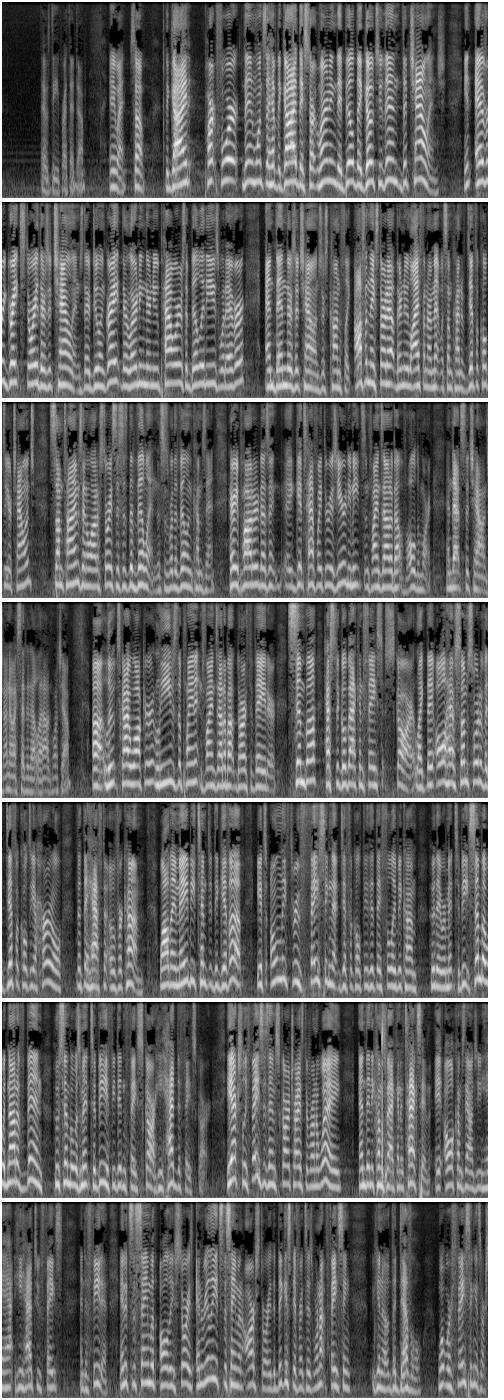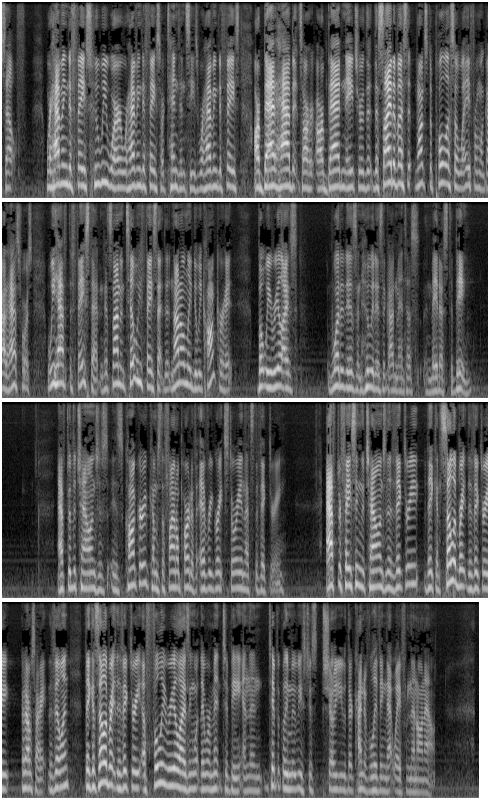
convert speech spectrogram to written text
That was deep. Write that down. Anyway, so the guide, part four, then once they have the guide, they start learning, they build, they go to then the challenge. In every great story, there's a challenge. They're doing great, they're learning their new powers, abilities, whatever, and then there's a challenge, there's conflict. Often they start out their new life and are met with some kind of difficulty or challenge. Sometimes, in a lot of stories, this is the villain. This is where the villain comes in. Harry Potter doesn't uh, gets halfway through his year and he meets and finds out about Voldemort, and that's the challenge. I know I said it out loud. Watch out. Uh, Luke Skywalker leaves the planet and finds out about Darth Vader. Simba has to go back and face Scar. Like they all have some sort of a difficulty, a hurdle that they have to overcome. While they may be tempted to give up, it's only through facing that difficulty that they fully become who they were meant to be. Simba would not have been who Simba was meant to be if he didn't face Scar. He had to face Scar. He actually faces him. Scar tries to run away, and then he comes back and attacks him. It all comes down to he, ha- he had to face and defeat him. And it's the same with all these stories. And really, it's the same in our story. The biggest difference is we're not facing, you know, the devil. What we're facing is ourself. We're having to face who we were. We're having to face our tendencies. We're having to face our bad habits, our, our bad nature, the, the side of us that wants to pull us away from what God has for us. We have to face that. And it's not until we face that that not only do we conquer it, but we realize what it is and who it is that God meant us and made us to be. After the challenge is, is conquered comes the final part of every great story, and that's the victory. After facing the challenge and the victory, they can celebrate the victory or I'm sorry, the villain, they can celebrate the victory of fully realizing what they were meant to be, and then typically movies just show you they're kind of living that way from then on out.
